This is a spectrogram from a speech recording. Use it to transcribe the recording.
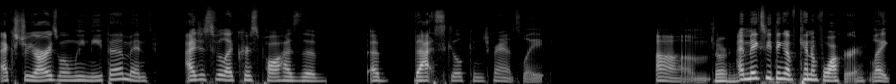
extra yards when we need them. And I just feel like Chris Paul has the a that skill can translate. Um, right. it makes me think of Kenneth Walker, like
